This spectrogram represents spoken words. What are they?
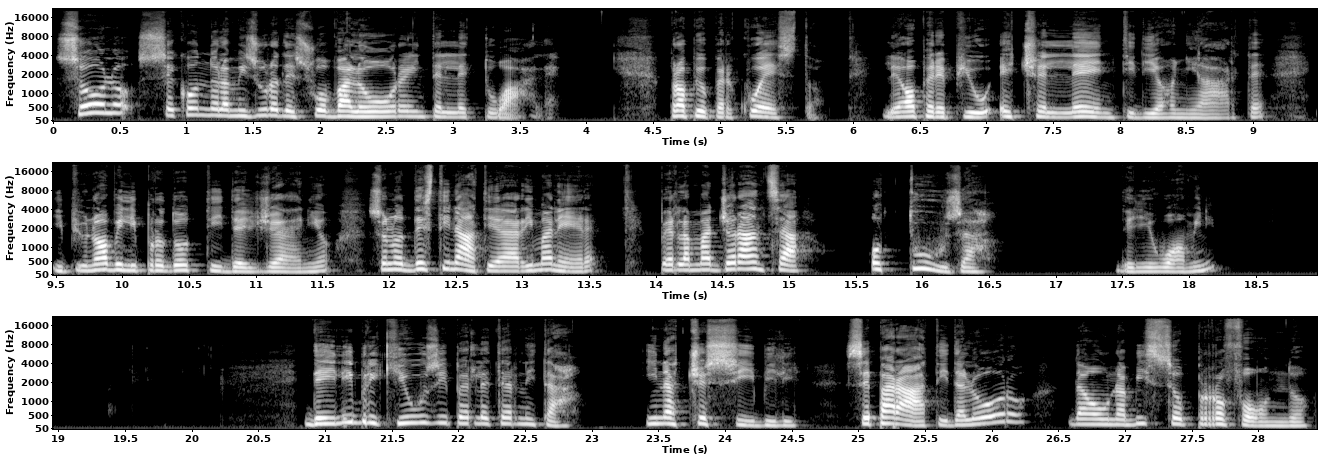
solo secondo la misura del suo valore intellettuale. Proprio per questo, le opere più eccellenti di ogni arte, i più nobili prodotti del genio, sono destinati a rimanere per la maggioranza ottusa degli uomini, dei libri chiusi per l'eternità, inaccessibili, separati da loro da un abisso profondo,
